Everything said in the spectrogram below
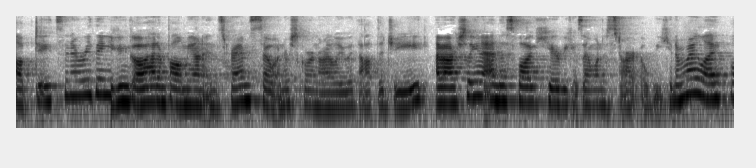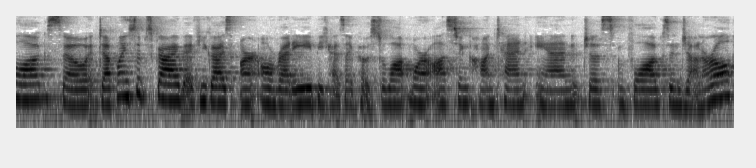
updates and everything, you can go ahead and follow me on Instagram, so underscore gnarly without the G. I'm actually gonna end this vlog here because I wanna start a weekend of my life vlog, so definitely subscribe if you guys aren't already because I post a lot more Austin content and just vlogs in general.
